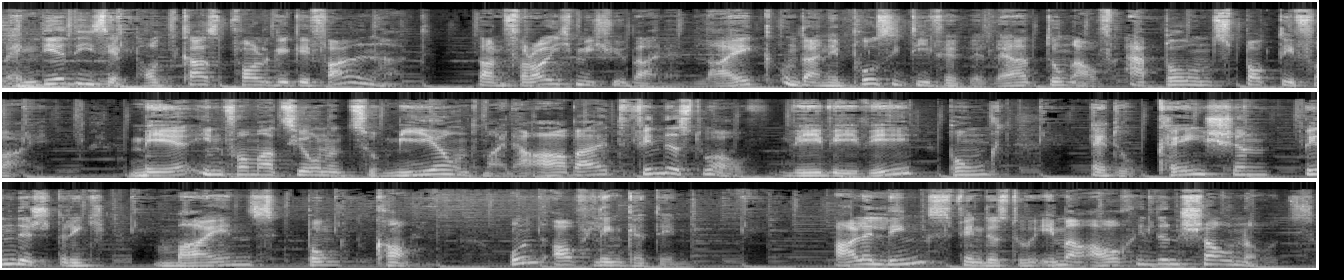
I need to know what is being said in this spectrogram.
Wenn dir diese Podcast-Folge gefallen hat, dann freue ich mich über einen Like und eine positive Bewertung auf Apple und Spotify. Mehr Informationen zu mir und meiner Arbeit findest du auf www.education-minds.com und auf LinkedIn. Alle Links findest du immer auch in den Show Notes.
